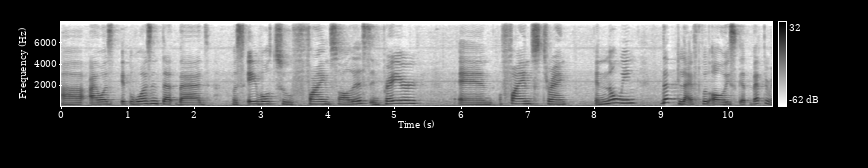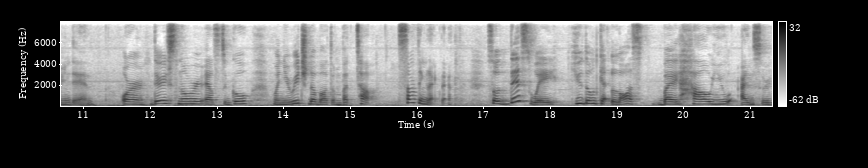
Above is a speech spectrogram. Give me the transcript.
uh, I was, it wasn't that bad. Was able to find solace in prayer and find strength in knowing that life will always get better in the end. Or there is nowhere else to go when you reach the bottom but top. Something like that. So this way, you don't get lost by how you answer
